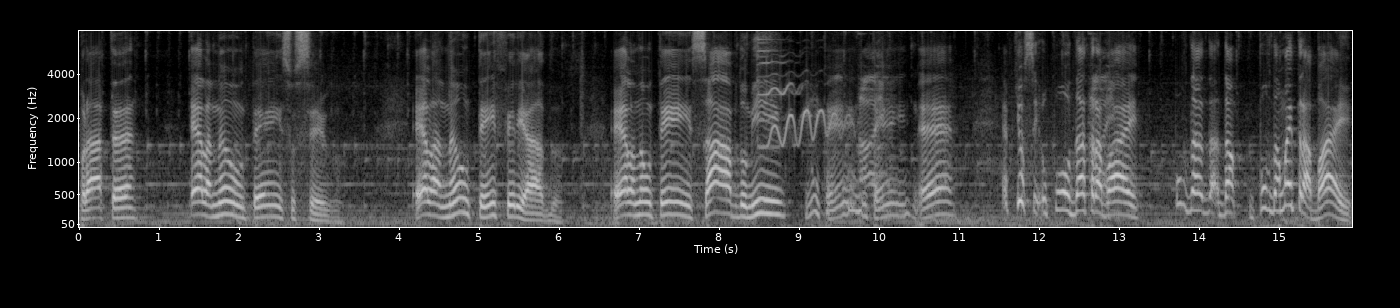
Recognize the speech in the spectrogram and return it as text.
Prata, ela não tem sossego. Ela não tem feriado. Ela não tem sábado, domingo. Não tem, não Ai. tem. É. É porque sei, o povo dá trabalho. O povo dá, dá, dá, o povo dá mais trabalho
